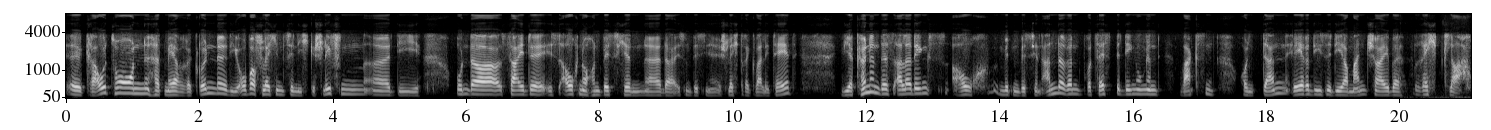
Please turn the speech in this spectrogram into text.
äh, Grauton hat mehrere Gründe. Die Oberflächen sind nicht geschliffen, äh, die Unterseite ist auch noch ein bisschen, äh, da ist ein bisschen schlechtere Qualität. Wir können das allerdings auch mit ein bisschen anderen Prozessbedingungen wachsen und dann wäre diese Diamantscheibe recht klar.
